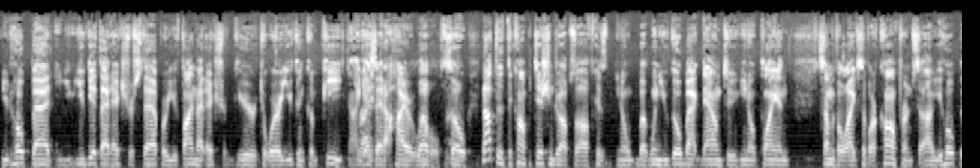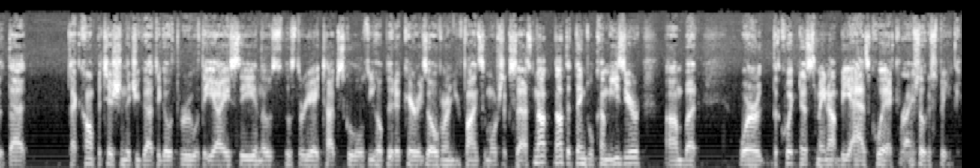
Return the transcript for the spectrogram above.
you'd hope that you, you get that extra step or you find that extra gear to where you can compete. I right. guess at a higher level. Right. So not that the competition drops off because you know, but when you go back down to you know playing some of the likes of our conference, uh, you hope that that that competition that you got to go through with the EIAC and those those three A type schools, you hope that it carries over and you find some more success. Not not that things will come easier, um, but where the quickness may not be as quick, right. so to speak.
